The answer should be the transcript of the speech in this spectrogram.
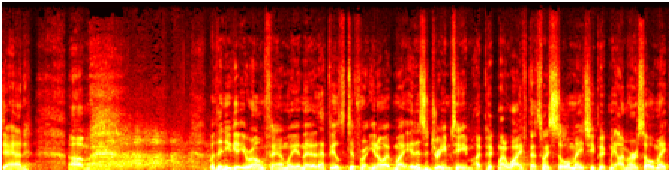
Dad. Um, but then you get your own family, and that, that feels different. You know, my, it is a dream team. I picked my wife. That's my soulmate. She picked me. I'm her soulmate.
